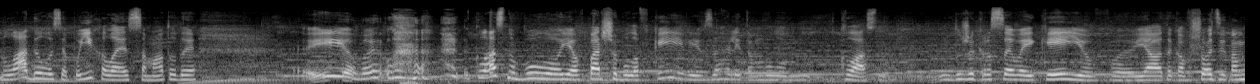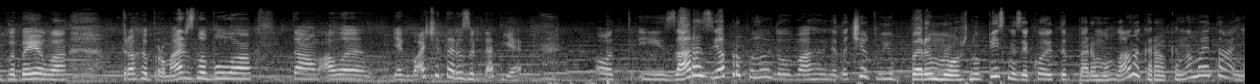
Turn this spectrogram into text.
наладилося, поїхала я сама туди. І. Класно було. Я вперше була в Києві. Взагалі там було класно. Дуже красивий Київ. Я така в шоці там ходила, трохи промерзла була там, але як бачите, результат є. От і зараз я пропоную до уваги глядачів твою переможну пісню, з якою ти перемогла на караоке на Майдані.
